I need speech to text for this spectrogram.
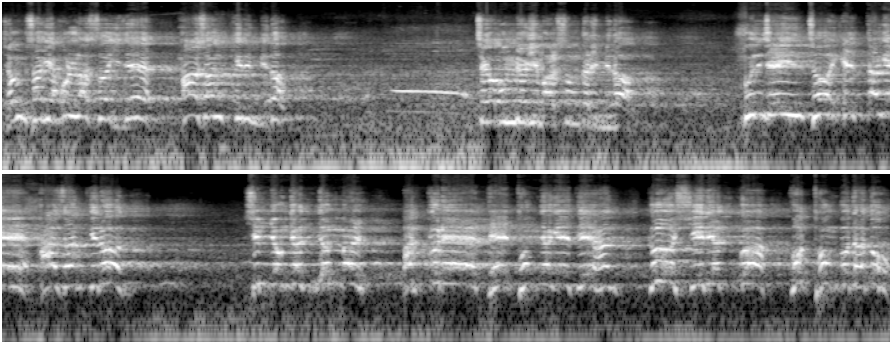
정상에 올라서 이제 하산길입니다. 제가 분명히 말씀드립니다. 문재인 저 일당의 하산길은 16년 연말 박근혜 대통령에 대한 그 시련과 고통보다도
